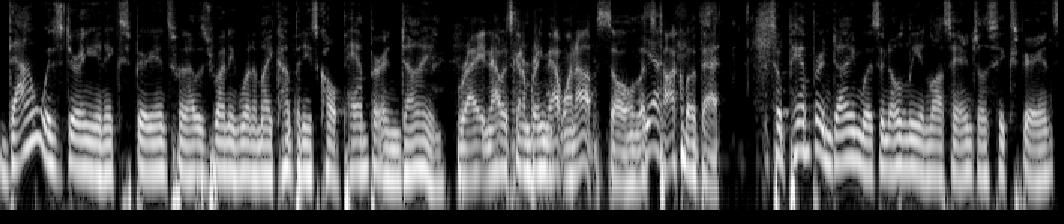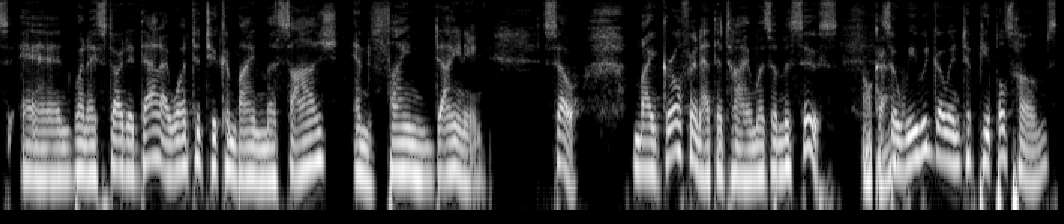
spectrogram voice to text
that was during an experience when I was running one of my companies called Pamper and Dine. Right. And I was going to bring that one up. So let's Yeah. talk about that. So Pamper and Dine was an only in Los Angeles experience. And when I started that, I wanted to combine massage and fine dining. So my girlfriend at the time was a masseuse. Okay. So we would go into people's homes.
